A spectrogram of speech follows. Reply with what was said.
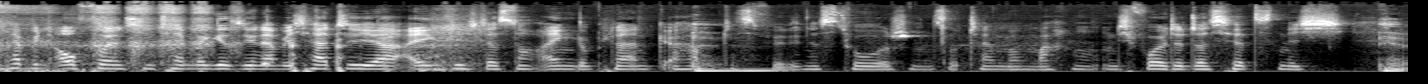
Ich habe ihn auch vor dem September gesehen, aber ich hatte ja eigentlich das noch eingeplant gehabt, äh, dass wir den historischen September machen. Und ich wollte das jetzt nicht. Ja.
